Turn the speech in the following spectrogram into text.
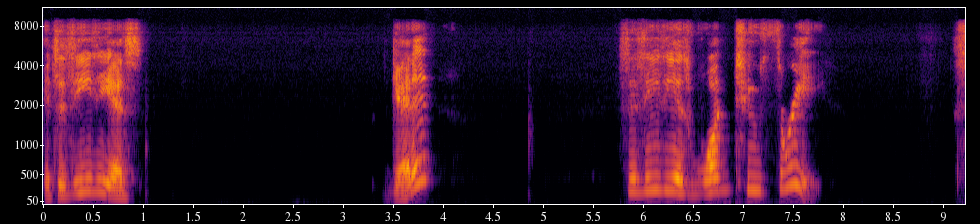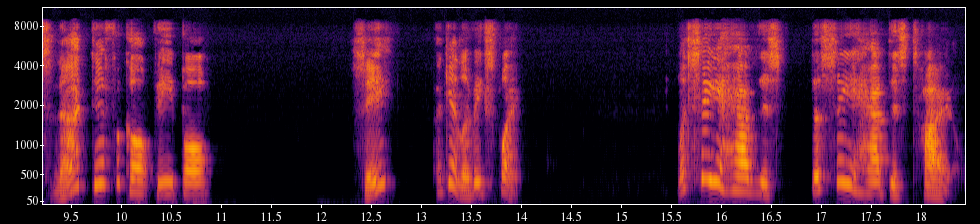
It's as easy as get it? It's as easy as one, two, three. It's not difficult, people. See? Again, let me explain. Let's say you have this let's say you have this title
